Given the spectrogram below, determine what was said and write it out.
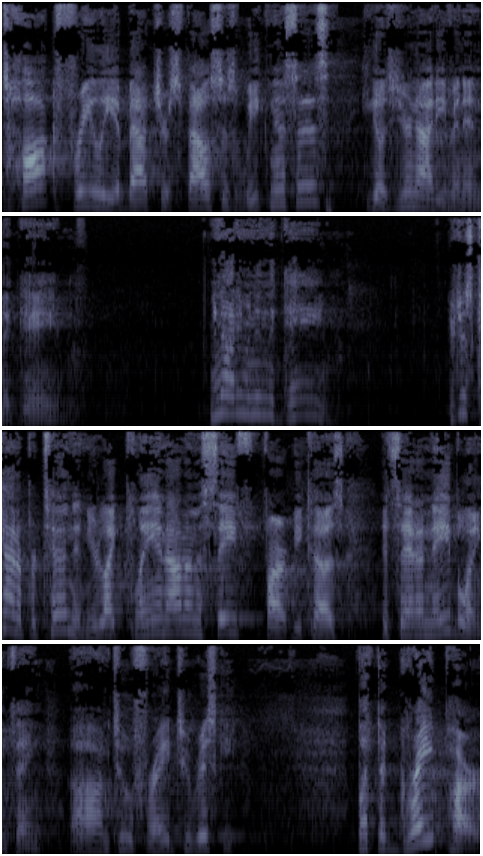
talk freely about your spouse's weaknesses, he goes, you're not even in the game. You're not even in the game. You're just kind of pretending. You're like playing out on the safe part because it's that enabling thing. Oh, I'm too afraid, too risky. But the great part,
